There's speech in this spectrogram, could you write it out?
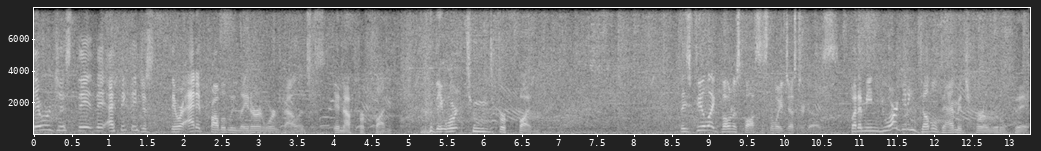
They were just they, they I think they just they were added probably later and weren't balanced enough for fun. they weren't tuned for fun. They feel like bonus bosses the way Jester does. But I mean, you are getting double damage for a little bit,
